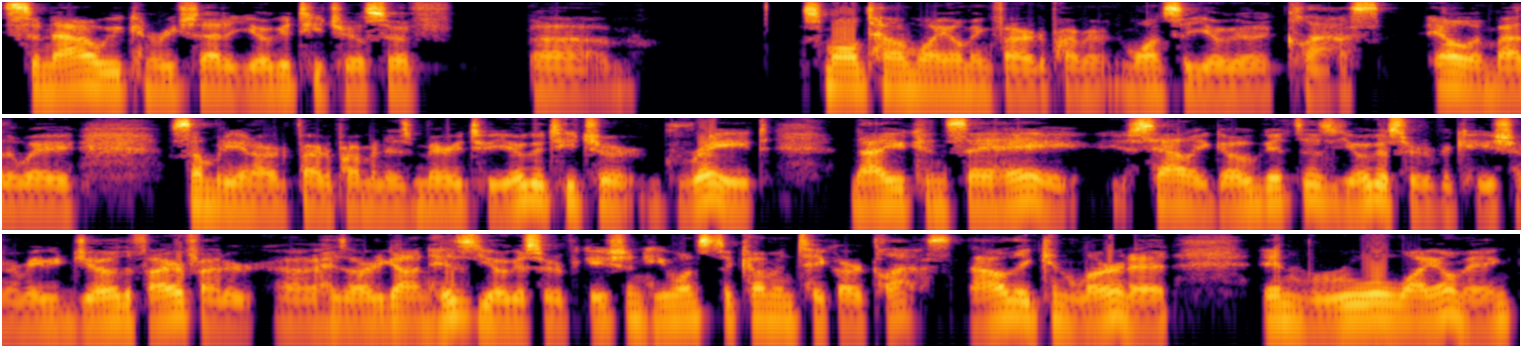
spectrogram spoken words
So now we can reach that at yoga teachers. So if um, small town Wyoming fire department wants a yoga class oh, and by the way, somebody in our fire department is married to a yoga teacher. Great. Now you can say, hey, Sally, go get this yoga certification. Or maybe Joe, the firefighter, uh, has already gotten his yoga certification. He wants to come and take our class. Now they can learn it in rural Wyoming.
